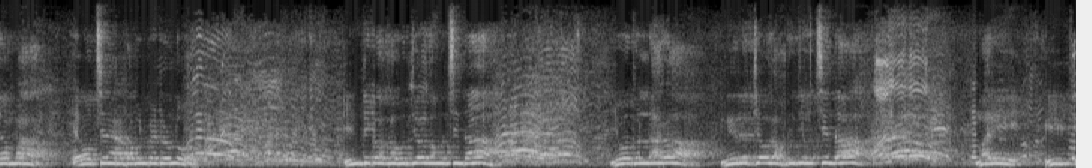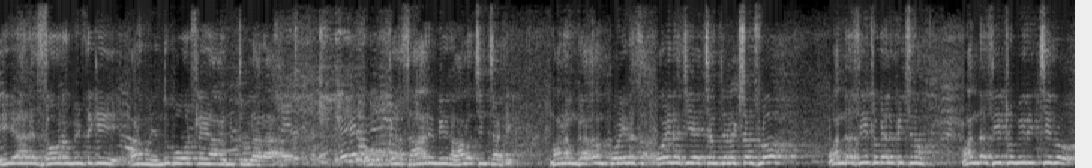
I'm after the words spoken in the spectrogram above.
ఏమ్మా ఏమో డబుల్ బెడ్రూమ్లు ఇంటికి ఒక ఉద్యోగం వచ్చిందా? యువకులారా నిరుద్యోగ భృతి వచ్చిందా? మరి ఈ టిఆర్ఎస్ గవర్నమెంట్కి మనం ఎందుకు ఓట్లేయాలి మిత్రులారా? ఒక్కసారి మీరు ఆలోచించండి. మనం గతం పోయిన స- పోయిన జిహెచ్ఎం ఎలక్షన్స్లో వంద సీట్లు గెలిపించినాం. వంద సీట్లు మీరు ఇచ్చిండ్రు.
